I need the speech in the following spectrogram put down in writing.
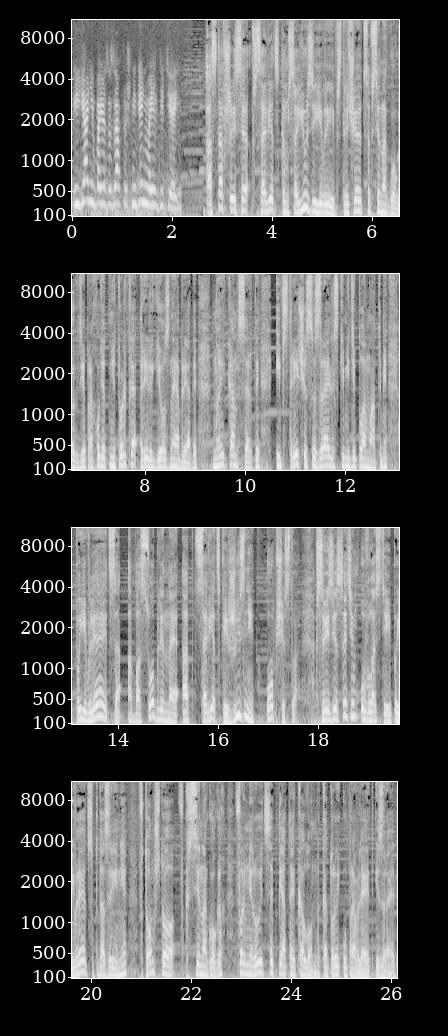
и я не боюсь за завтрашний день моих детей. Оставшиеся в Советском Союзе евреи встречаются в синагогах, где проходят не только религиозные обряды, но и концерты и встречи с израильскими дипломатами. Появляется обособленное от советской жизни общество. В связи с этим у властей появляются подозрения в том, что в синагогах формируется пятая колонна, которой управляет Израиль.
